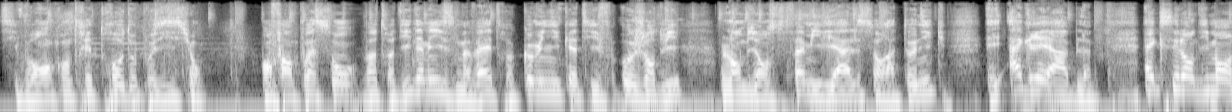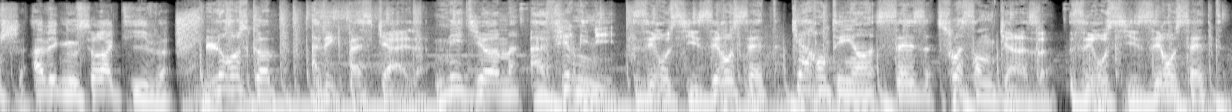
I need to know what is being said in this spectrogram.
si vous rencontrez trop d'opposition. Enfin Poisson, votre dynamisme va être communicatif aujourd'hui. L'ambiance familiale sera tonique et agréable. Excellent dimanche avec nous sur Active. L'horoscope avec Pascal, médium à Firmini. 06 07 41 16 75. 06 07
